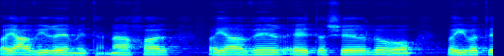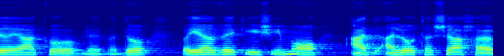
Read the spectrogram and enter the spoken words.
ויעבירם את הנחל ויעבר את אשר לו ויוותר יעקב לבדו ויאבק איש עמו עד עלות השחר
